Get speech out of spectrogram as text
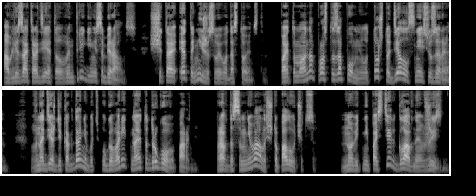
А влезать ради этого в интриги не собиралась, считая это ниже своего достоинства. Поэтому она просто запомнила то, что делал с ней Сюзерен, в надежде когда-нибудь уговорить на это другого парня. Правда, сомневалась, что получится. Но ведь не постель главное в жизни.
